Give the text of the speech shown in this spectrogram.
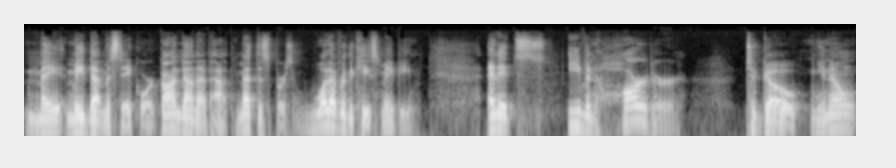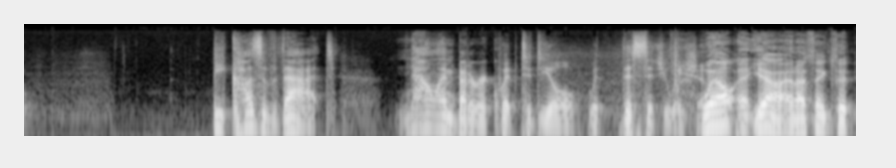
may, made that mistake or gone down that path, met this person, whatever the case may be. And it's even harder to go, you know, because of that, now I'm better equipped to deal with this situation. Well, uh, yeah, and I think that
